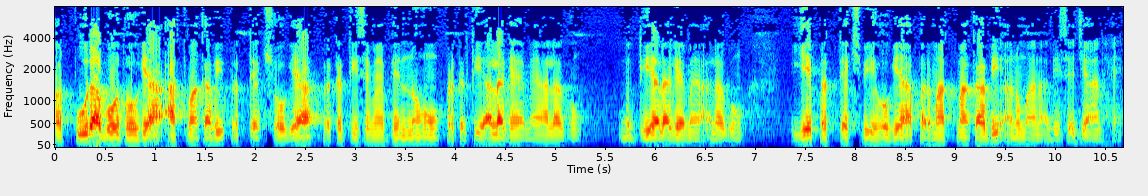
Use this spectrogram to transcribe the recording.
और पूरा बोध हो गया, आत्मा का भी प्रत्यक्ष हो गया, प्रकृति से मैं भिन्न हूँ, प्रकृति अलग है, मैं अलग हूँ, बुद्धि अलग है, मैं अलग हूँ। ये प्रत्यक्ष भी हो गया, परमात्मा का भी अनुमान आदि से ज्ञान है।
